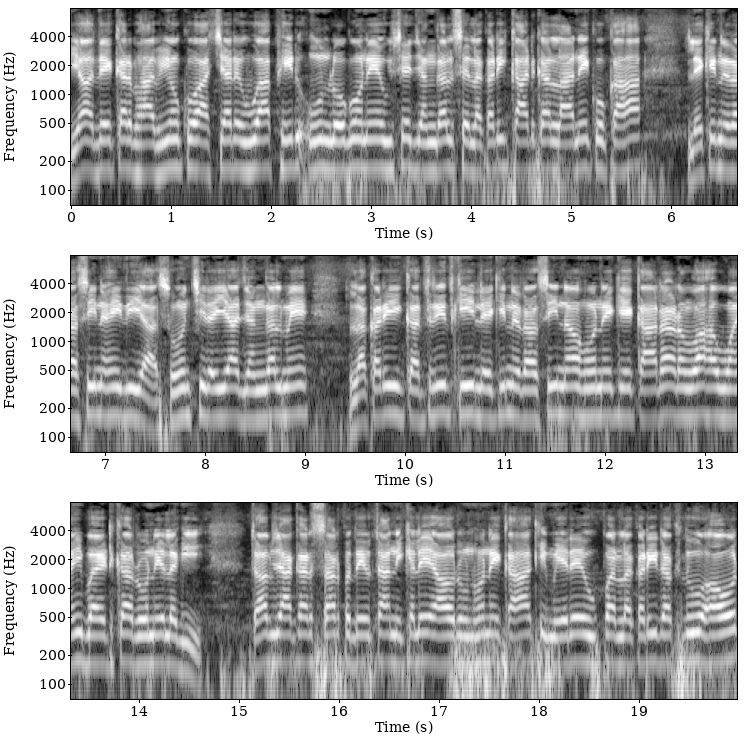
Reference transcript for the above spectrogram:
यह देखकर भाभियों को आश्चर्य हुआ। फिर उन लोगों ने उसे जंगल से लकड़ी काट कर लाने को कहा, लेकिन रसी नहीं दिया। सोन चिड़ैया जंगल में लकड़ी एकत्रित की, लेकिन रस्सी न होने के कारण वह वहीं बैठकर रोने लगी। तब जाकर सर्प देवता निकले और उन्होंने कहा कि मेरे ऊपर लकड़ी रख दो और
